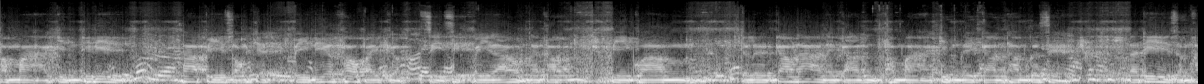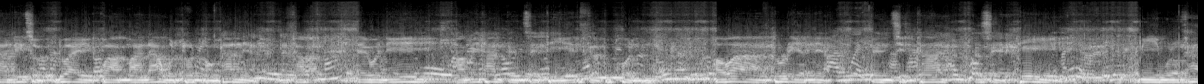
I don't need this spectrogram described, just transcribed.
ทำมาหากินที่นี่ถ้าปี 27 ปีนี้เข้าไปเกือบ 40 ปีแล้วนะครับ มีความเจริญก้าวหน้าในการทำมาหากินในการทำเกษตร และที่สำคัญที่สุดด้วยความมานะอดทนของท่านเนี่ยนะครับ ในวันนี้ทำให้ท่านเป็นเศรษฐีเกือบทุกคน เพราะว่าทุเรียนเนี่ยเป็นสินค้าเกษตรที่มีมูลค่า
